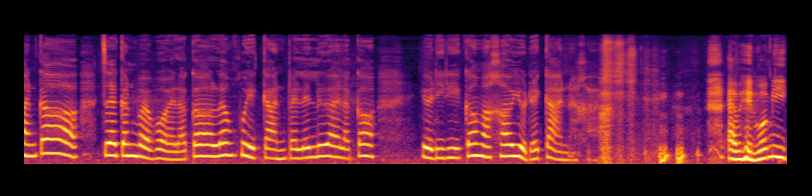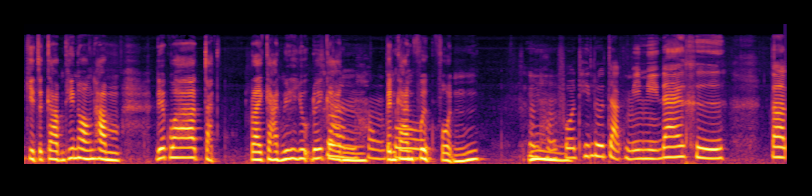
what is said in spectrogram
มันก็เจอกันบ่อยๆ แล้วก็เริ่มคุยกันไปเรื่อยๆ แล้วก็ อยู่ดีๆ ก็มาเข้าอยู่ด้วยกันนะคะ แอบเห็นว่ามีกิจกรรมที่น้องทำเรียกว่าจัดรายการวิทยุด้วยกัน ส่วนของ เป็นการโฟฝึกฝน ส่วนของอืมโฟนที่รู้จักมินิได้คือ ตอน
